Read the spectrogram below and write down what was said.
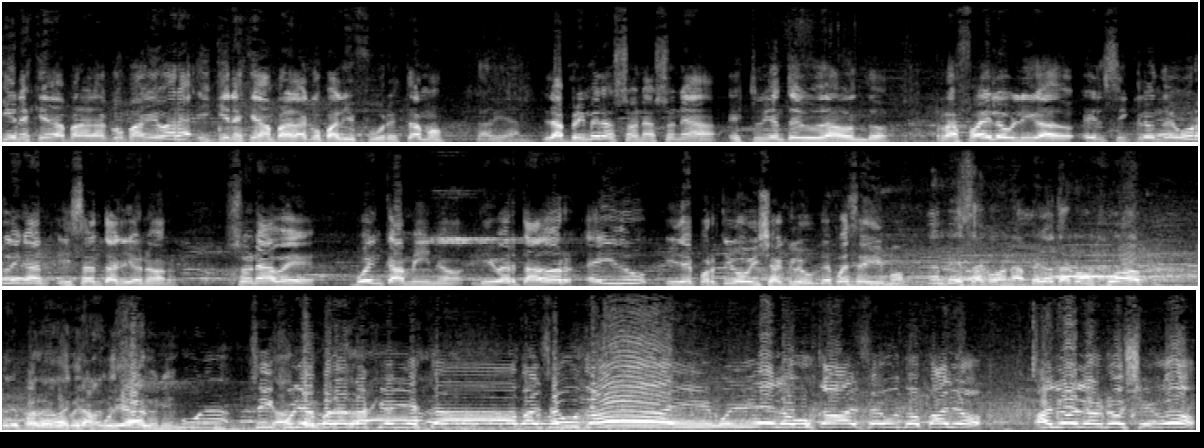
quiénes quedan para la Copa Guevara y quiénes quedan para la Copa Lifur. ¿Estamos? Está bien. La primera zona, zona A, Estudiante de Udaondo, Rafael Obligado, El Ciclón de Burlingame y Santa Leonor. Zona B, Buen Camino, Libertador, Eidu y Deportivo Villa Club. Después seguimos. Empieza con una pelota con jugada preparada que no Julián. ninguna. Sí, Julián para Raggio, ahí está para el segundo. ¡Ay! Muy bien, lo buscaba el segundo palo. A Lolo no llegó.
